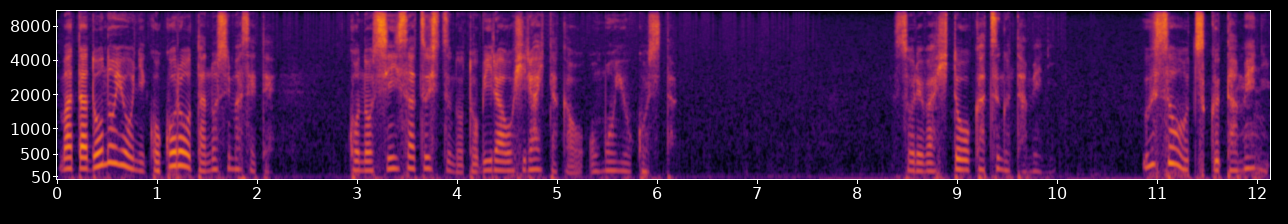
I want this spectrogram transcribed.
またどのように心を楽しませてこの診察室の扉を開いたかを思い起こした。それは人を担ぐために嘘をつくために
